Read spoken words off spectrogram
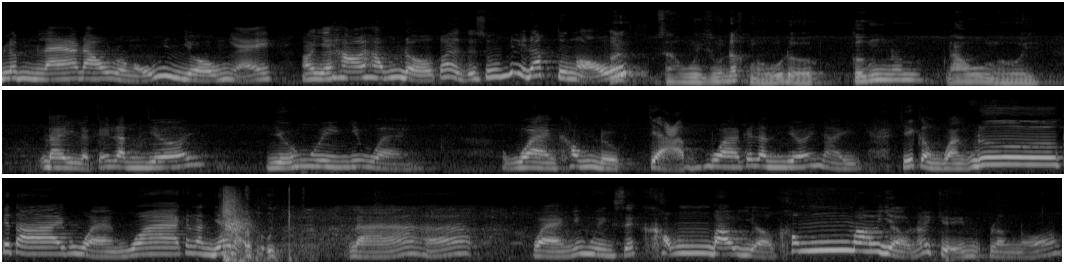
lum la đâu rồi ngủ trên giường vậy. Rồi vậy thôi không được á thì tôi xuống dưới đất tôi ngủ. Ê, sao Nguyên xuống đất ngủ được? Cứng lắm, đau người. Đây là cái ranh giới giữa nguyên với hoàng hoàng không được chạm qua cái ranh giới này. Chỉ cần hoàng đưa cái tay của hoàng qua cái ranh giới này là hả Hoàng với Nguyên sẽ không bao giờ Không bao giờ nói chuyện một lần nữa.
